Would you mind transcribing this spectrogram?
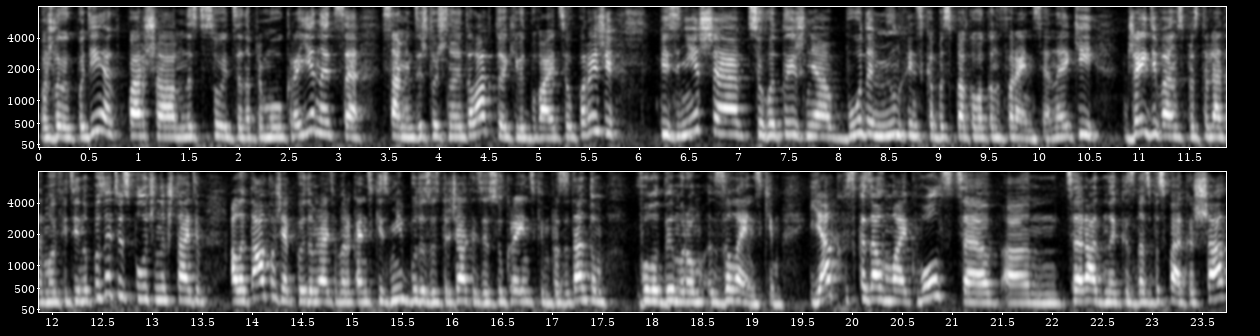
важливих подіях. Перша не стосується напряму України. Це саміт зі штучного інтелекту, який відбувається у Парижі. Пізніше цього тижня буде Мюнхенська безпекова конференція, на якій Джей Ді Венс представлятиме офіційну позицію Сполучених Штатів, але також, як повідомляють американські змі, буде зустрічатися з українським президентом Володимиром Зеленським. Як сказав Майк Волс, це, ем, це радник з нацбезпеки США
